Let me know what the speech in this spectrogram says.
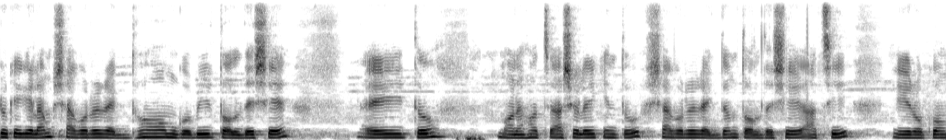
ঢুকে গেলাম সাগরের একদম গভীর তলদেশে। এই তো মনে হচ্ছে আসলেই কিন্তু সাগরের একদম তলদেশে আছি। এরকম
